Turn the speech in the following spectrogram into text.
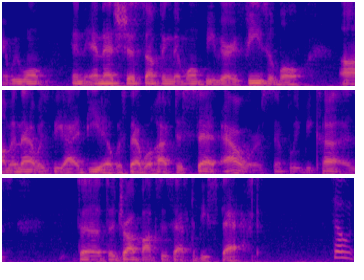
and we won't. And, and that's just something that won't be very feasible. Um, and that was the idea was that we'll have to set hours simply because the the drop boxes have to be staffed. So,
